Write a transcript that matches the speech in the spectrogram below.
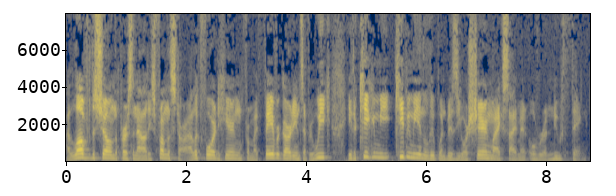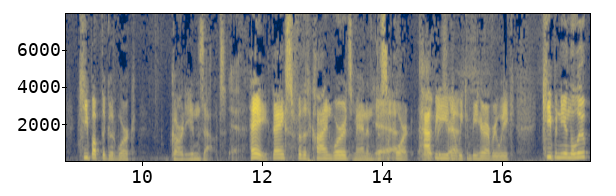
I loved the show and the personalities from the start. I look forward to hearing from my favorite Guardians every week, either keeping me keeping me in the loop when busy or sharing my excitement over a new thing. Keep up the good work. Guardians out. Yeah. Hey, thanks for the kind words, man, and Yeah, the support. really Happy appreciate that it. we can be here every week, keeping you in the loop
